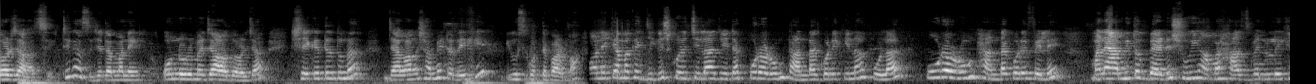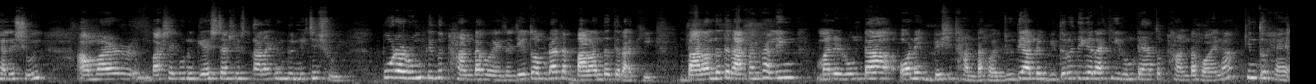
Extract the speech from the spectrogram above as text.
দরজা আছে, ঠিক আছে? যেটা মানে অন্য রুমে যাওয়া দরজা। সেক্ষেত্রে তোমরা জ্বালানোর সামনে এটা রেখে ইউজ করতে পারবা। অনেকে আমাকে জিজ্ঞেস করেছিল যে এটা পুরো রুম ঠান্ডা করে কিনা কুলার পুরো রুম ঠান্ডা করে ফেলে। মানে আমি তো বেডে শুই, আমার হাজব্যান্ড হলো এখানে শুই। আমার বাসায় কোনো গেস্ট আসলে তারা কিন্তু নিচে শুই। পুরো রুম কিন্তু ঠান্ডা হয়ে যায়, যেহেতু আমরা একটা বারান্দাতে রাখি। বারান্দাতে রাখাকালীন মানে রুমটা অনেক বেশি ঠান্ডা হয়। যদি আমরা ভিতরের দিকে রাখি রুমটা এত ঠান্ডা হয় না। কিন্তু হ্যাঁ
